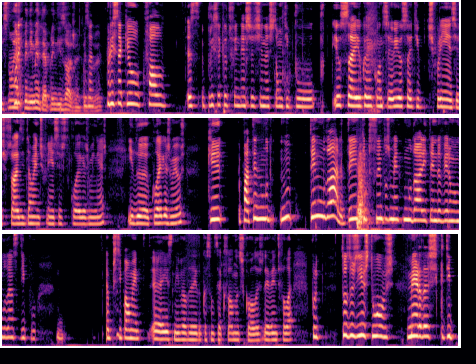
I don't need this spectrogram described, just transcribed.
Isso não é Por- arrependimento, é aprendizagem, estás a ver? Por isso é que eu falo, por isso é que eu defendo estas cenas tão tipo. Porque eu sei o que é que aconteceu e eu sei tipo de experiências pessoais e também de experiências de colegas minhas e de colegas meus que pá, tem de, mud- tem de mudar, tem tipo simplesmente de mudar e tem de haver uma mudança tipo. Principalmente a esse nível da educação sexual nas escolas, devem de falar, porque todos os dias tu ouves merdas que tipo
